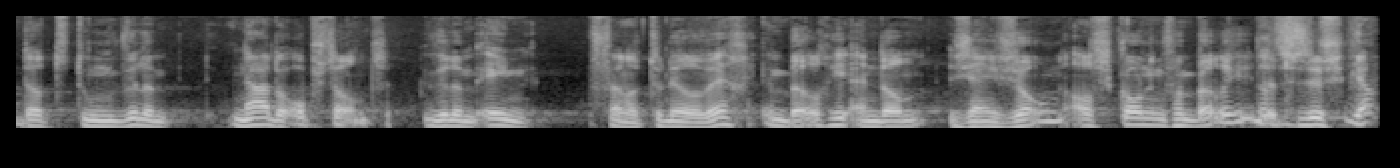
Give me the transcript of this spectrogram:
dat toen Willem na de opstand... Willem I van het toneel weg in België... en dan zijn zoon als koning van België. Dat, is- dus, ja,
